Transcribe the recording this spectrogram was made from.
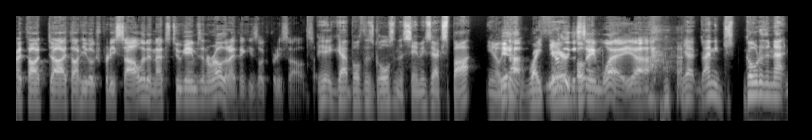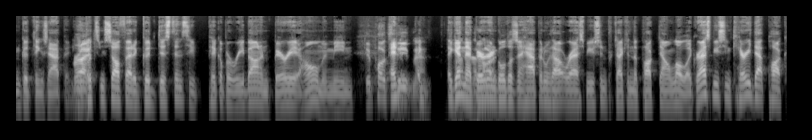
I thought uh, I thought he looked pretty solid, and that's two games in a row that I think he's looked pretty solid. So He got both his goals in the same exact spot. You know, Yeah, right there. the Go- same way. Yeah, yeah, I mean, just go to the net and good things happen. He puts himself at a good distance. He pick up a rebound and bury it home. I mean, Get pucks and deep, man. Again, Not that that hard. goal doesn't happen without Rasmussen protecting the puck down low. Like Rasmussen carried that puck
